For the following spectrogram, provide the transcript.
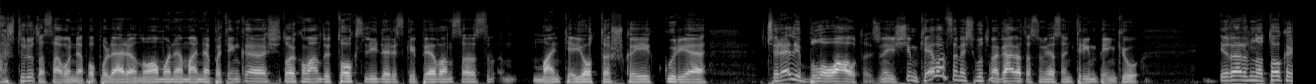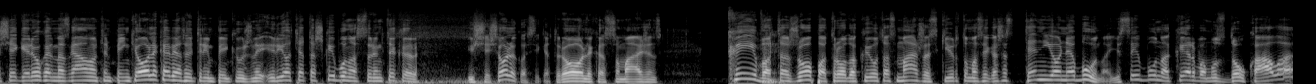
Aš turiu tą savo nepopuliarią nuomonę, man nepatinka šitoj komandai toks lyderis kaip Evansas, man tie jo taškai, kurie čia realiai blowoutas, žinai, išimk Evansą mes būtume gavę tas sumės ant 3-5. Ir ar nuo to kažkiek geriau, kad mes gaunam ten 15 vietoj 3-5, žinai, ir jo tie taškai būna surinkti, ir iš 16 į 14 sumažins. Kai va ta žopa atrodo, kai jau tas mažas skirtumas, tai kažkas ten jo nebūna. Jisai būna, kai arba mus daug kala,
